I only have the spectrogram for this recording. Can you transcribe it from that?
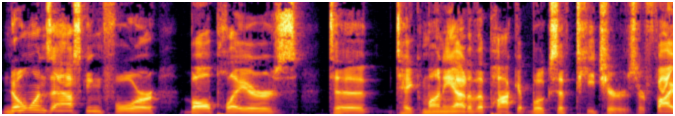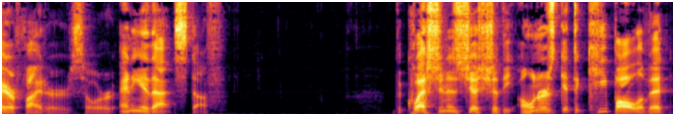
no one's asking for ball players to take money out of the pocketbooks of teachers or firefighters or any of that stuff. The question is just should the owners get to keep all of it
